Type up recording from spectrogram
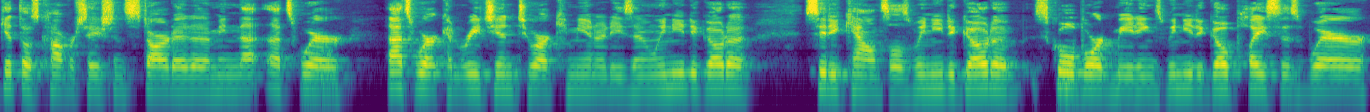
get those conversations started. I mean, that, that's where that's where it can reach into our communities. And we need to go to city councils, we need to go to school board meetings, we need to go places where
